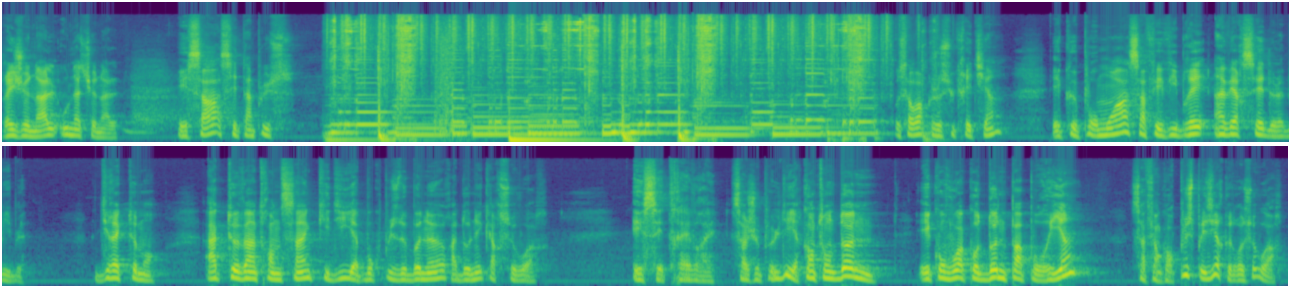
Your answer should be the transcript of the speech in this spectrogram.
régionales ou nationales. Et ça, c'est un plus. Il faut savoir que je suis chrétien et que pour moi, ça fait vibrer un verset de la Bible, directement. Acte 20, 35, qui dit il y a beaucoup plus de bonheur à donner qu'à recevoir. Et c'est très vrai, ça je peux le dire. Quand on donne et qu'on voit qu'on ne donne pas pour rien, ça fait encore plus plaisir que de recevoir.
